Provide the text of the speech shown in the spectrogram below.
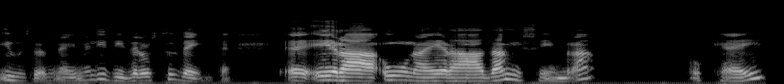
username l'id dello studente. Eh, era una era Ada mi sembra. Ok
